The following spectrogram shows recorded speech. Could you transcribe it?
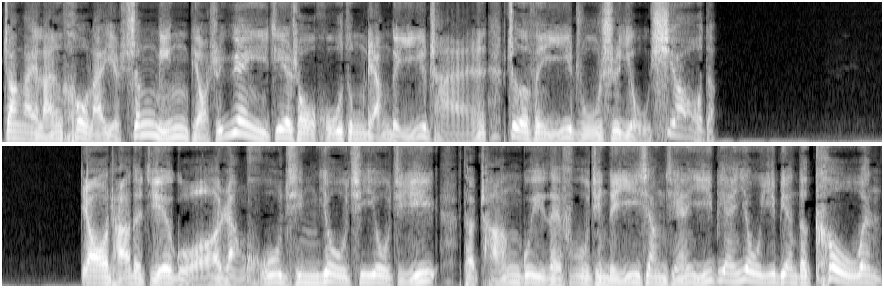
张爱兰后来也声明表示愿意接受胡宗良的遗产，这份遗嘱是有效的。调查的结果让胡青又气又急，他长跪在父亲的遗像前，一遍又一遍的叩问：“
